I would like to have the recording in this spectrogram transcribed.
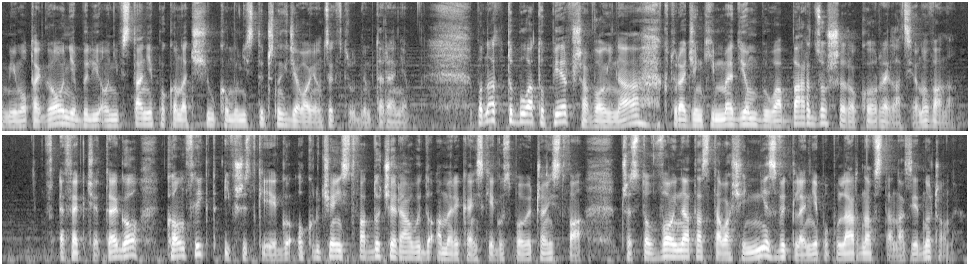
Mimo tego nie byli oni w stanie pokonać sił komunistycznych działających w trudnym terenie. Ponadto była to pierwsza wojna, która dzięki mediom była bardzo szeroko relacjonowana. W efekcie tego konflikt i wszystkie jego okrucieństwa docierały do amerykańskiego społeczeństwa, przez to wojna ta stała się niezwykle niepopularna w Stanach Zjednoczonych.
